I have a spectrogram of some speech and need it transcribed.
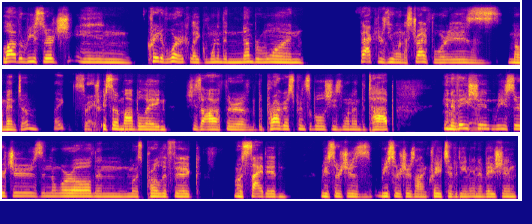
a lot of the research in creative work, like one of the number one factors you want to strive for is momentum. Like so Right. Teresa Amabile, she's the author of the Progress Principle. She's one of the top Oh, innovation researchers in the world and most prolific, most cited researchers researchers on creativity and innovation.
